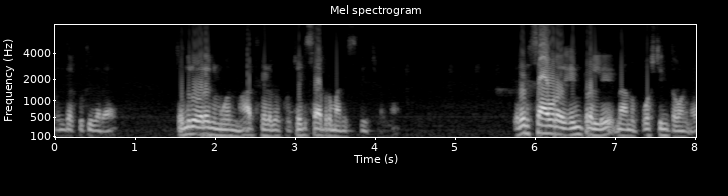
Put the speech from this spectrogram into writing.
ಮುಂದೆ ಕೂತಿದ್ದಾರೆ. ಚಂದ್ರು ಅವರೇ ನಿಮ್ಗೊಂದು ಮಾತು ಹೇಳಬೇಕು, ಜಡ್ಜ್ ಸಾಹೇಬ್ರು ಮಾಡಿ ಸ್ಪೀಚ್ ಎರಡ್ ಸಾವಿರದ ಎಂಟರಲ್ಲಿ ನಾನು ಪೋಸ್ಟಿಂಗ್ ತಗೊಂಡೆ.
